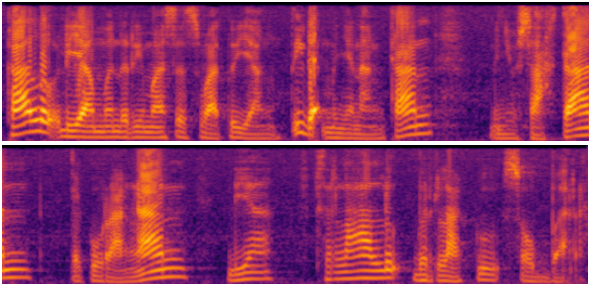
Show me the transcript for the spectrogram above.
Kalau dia menerima sesuatu yang tidak menyenangkan, menyusahkan, kekurangan, dia selalu berlaku sobar.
